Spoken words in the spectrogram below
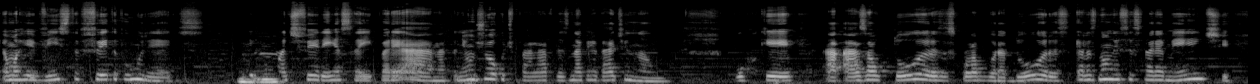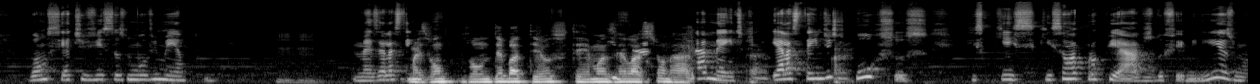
É uma revista feita por mulheres. Uhum. Tem uma diferença aí. Para, ah, Nathalie, é um jogo de palavras. Na verdade, não. Porque as autoras, as colaboradoras, elas não necessariamente vão ser ativistas do movimento. Uhum. Mas elas têm. Mas vão, vão debater os temas Exatamente. relacionados. Exatamente. É. E elas têm discursos que, que, que são apropriados do feminismo,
